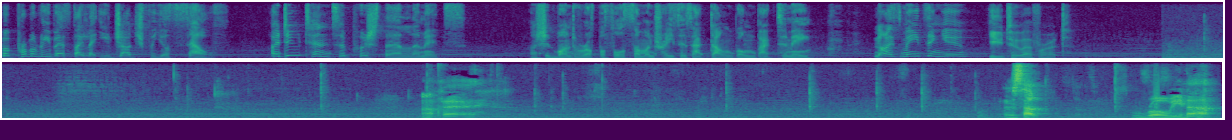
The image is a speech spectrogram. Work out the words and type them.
But probably best I let you judge for yourself. I do tend to push their limits. I should wander off before someone traces that dung bomb back to me. Nice meeting you. You too, Everett. Okay. Is that Rowena?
